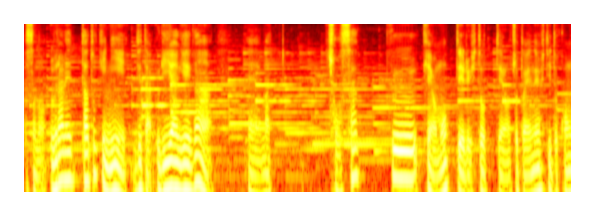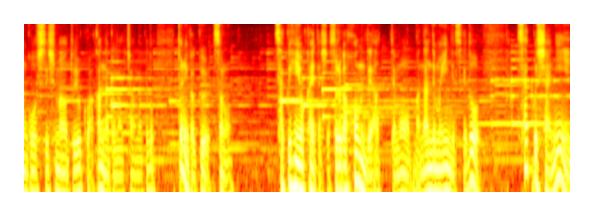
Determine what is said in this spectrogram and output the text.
その売られた時に出た売り上げが、えー、まあ著作権を持っている人っていうのをちょっと NFT と混合してしまうとよく分かんなくなっちゃうんだけどとにかくその作品を書いた人それが本であっても、まあ、何でもいいんですけど作者に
